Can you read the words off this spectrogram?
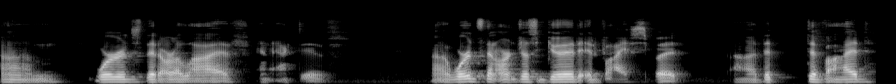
Um, words that are alive and active, uh, words that aren't just good advice, but uh, that divide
